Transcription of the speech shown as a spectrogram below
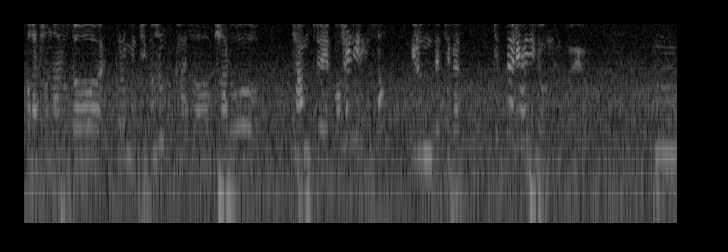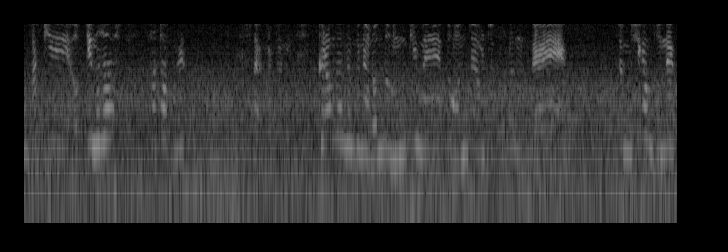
오빠가 전화로 너 그러면 지금 한국 가서 바로 다음 주에 뭐 할 일 있어? 이러는데 제가 특별히 할 일이 없는 음 딱히 없기는 하, 하다고 했, 했어요 그랬더니 그러면은 그냥 런던 온 김에 또 언제 올지 모르는데 좀 시간 보내고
